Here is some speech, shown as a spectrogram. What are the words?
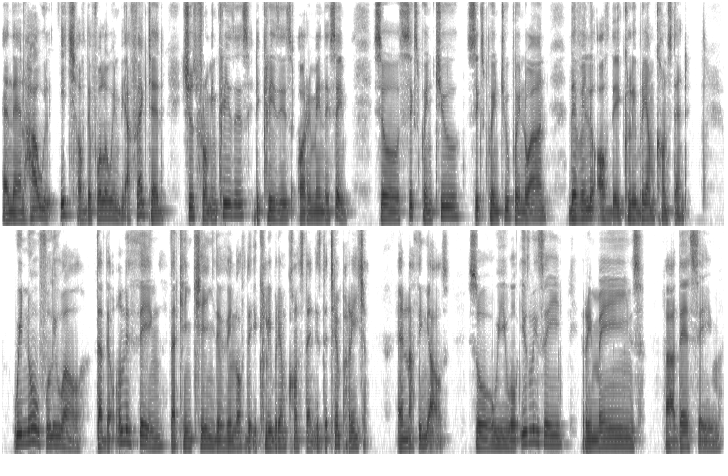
And then how will each of the following be affected? Choose from increases, decreases, or remain the same. So 6.2, 6.2.1, the value of the equilibrium constant. We know fully well that the only thing that can change the value of the equilibrium constant is the temperature and nothing else. So we will easily say remains uh, the same.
